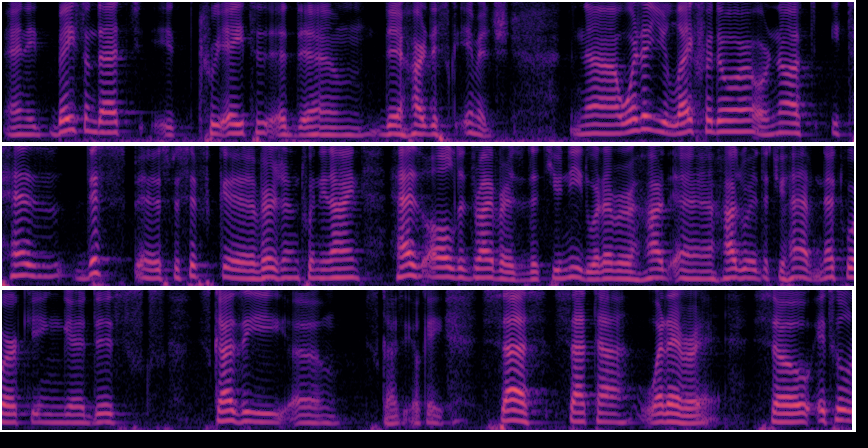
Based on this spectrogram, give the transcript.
and it based on that it created uh, um, the hard disk image. Now, whether you like Fedora or not, it has this uh, specific uh, version 29 has all the drivers that you need, whatever hard, uh, hardware that you have, networking, uh, disks, SCSI, um, SCSI, okay, SAS, SATA, whatever. So it will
